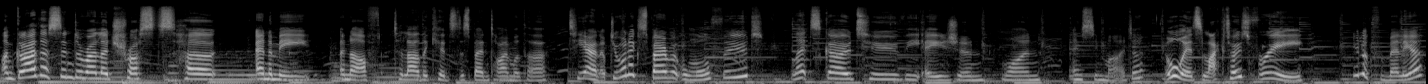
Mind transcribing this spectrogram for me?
I'm glad that Cinderella trusts her enemy enough to allow the kids to spend time with her. Tiana, do you want to experiment with more food? Let's go to the Asian one. Ensaymada. Oh, it's lactose free. You look familiar.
